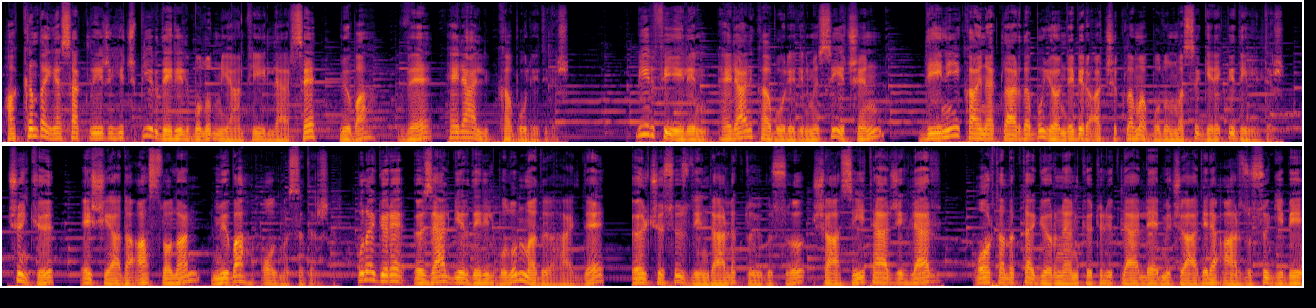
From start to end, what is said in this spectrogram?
Hakkında yasaklayıcı hiçbir delil bulunmayan fiillerse mübah ve helal kabul edilir. Bir fiilin helal kabul edilmesi için dini kaynaklarda bu yönde bir açıklama bulunması gerekli değildir. Çünkü eşyada asıl olan mübah olmasıdır. Buna göre özel bir delil bulunmadığı halde ölçüsüz dindarlık duygusu, şahsi tercihler, ortalıkta görünen kötülüklerle mücadele arzusu gibi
